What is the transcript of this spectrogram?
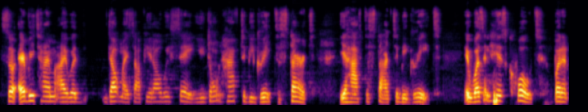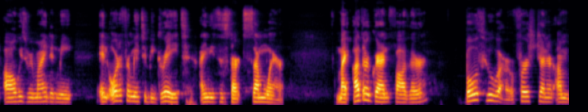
So every time I would doubt myself, he'd always say, You don't have to be great to start. You have to start to be great. It wasn't his quote, but it always reminded me in order for me to be great, I need to start somewhere. My other grandfather, both who are first gener um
